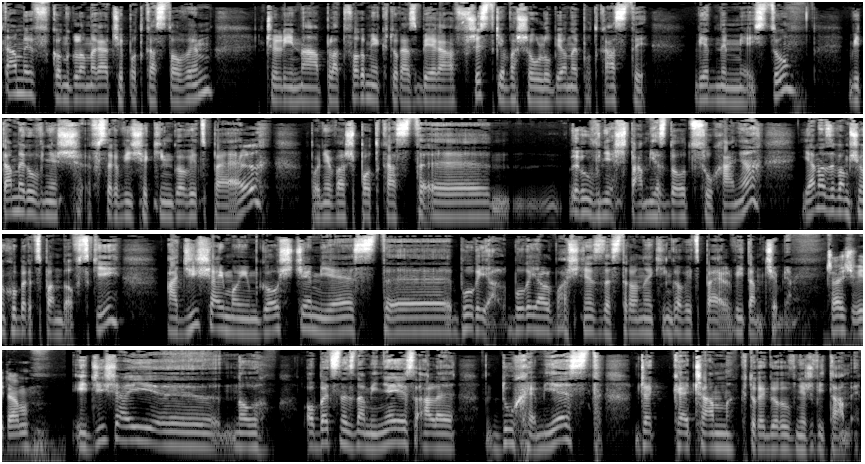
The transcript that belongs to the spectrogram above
Witamy w konglomeracie podcastowym, czyli na platformie, która zbiera wszystkie Wasze ulubione podcasty w jednym miejscu. Witamy również w serwisie kingowiec.pl, ponieważ podcast e, również tam jest do odsłuchania. Ja nazywam się Hubert Spandowski, a dzisiaj moim gościem jest e, Burial. Burial właśnie ze strony kingowiec.pl. Witam Ciebie. Cześć, witam. I dzisiaj, e, no, obecny z nami nie jest, ale duchem jest Jack Ketchum, którego również witamy.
